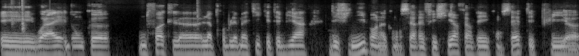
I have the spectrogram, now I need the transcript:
Et voilà, et donc... Euh, une fois que le, la problématique était bien définie, bon, on a commencé à réfléchir, faire des concepts et puis euh,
